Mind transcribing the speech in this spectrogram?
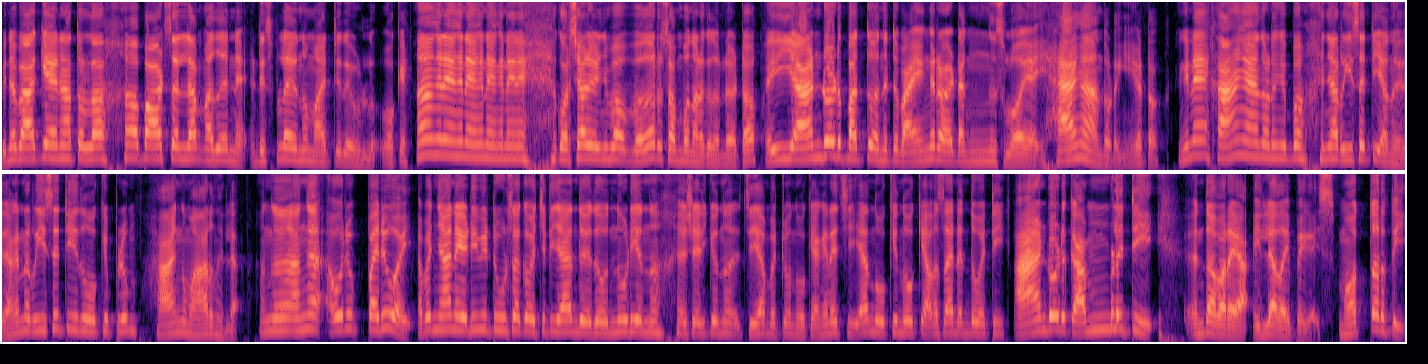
പിന്നെ ബാക്കി അതിനകത്തുള്ള പാർട്സ് എല്ലാം അത് തന്നെ. ഡിസ്പ്ലേ ഒന്നും മാറ്റിയതേ ഉള്ളൂ. ഓക്കെ അങ്ങനെ അങ്ങനെ അങ്ങനെ അങ്ങനെ അങ്ങനെ കുറച്ചാൾ കഴിഞ്ഞപ്പോൾ വേറൊരു സംഭവം നടക്കുന്നുണ്ട് കേട്ടോ. ഈ ആൻഡ്രോയിഡ് പത്ത് വന്നിട്ട് ഭയങ്കരമായിട്ട് അങ്ങ് സ്ലോ ആയി. ഹാങ് ആകാൻ തുടങ്ങി കേട്ടോ. ഇങ്ങനെ ഹാങ് ആകാൻ തുടങ്ങിയപ്പോൾ ഞാൻ റീസെറ്റ് ചെയ്യാൻ കരുതി. അങ്ങനെ റീസെറ്റ് ചെയ്ത് നോക്കിയപ്പോഴും ഹാങ് മാറുന്നില്ല. അങ്ങ് അങ്ങ് ഒരു പരുവ പരുവായി. അപ്പം ഞാൻ എ ഡി വി ടൂൾസൊക്കെ വെച്ചിട്ട് ഞാൻ എന്ത് ചെയ്തു? ഒന്നുകൂടി ഒന്ന് ശരിക്കും ഒന്ന് ചെയ്യാൻ പറ്റുമോ നോക്കി. അങ്ങനെ ചെയ്യാൻ നോക്കി നോക്കി അവസാനം എന്ത് പറ്റി? ആൻഡ്രോയിഡ് കംപ്ലീറ്റ് എന്താ പറയുക ഇല്ലാതായിപ്പോയി ഗൈസ് മൊത്തത്തിൽ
